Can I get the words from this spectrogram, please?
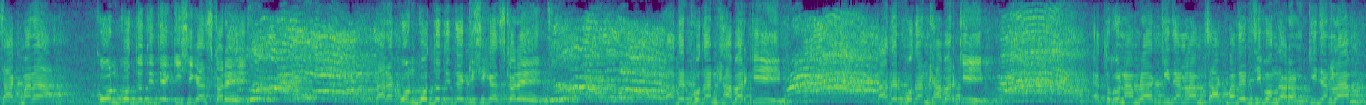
চাকমারা কোন পদ্ধতিতে কৃষিকাজ করে? তারা কোন পদ্ধতিতে কৃষিকাজ করে? তাদের প্রধান খাবার কি? তাদের প্রধান খাবার কি? এতক্ষণ আমরা কি জানলাম? চাকমাদের জীবন ধারণ। কি জানলাম?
